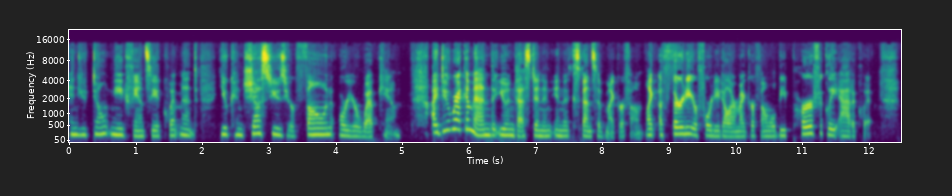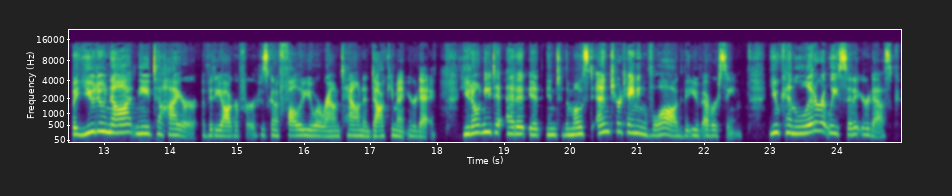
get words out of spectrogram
And you don't need fancy equipment. You can just use your phone or your webcam. I do recommend that you invest in an inexpensive microphone, like a 30 or $40 microphone will be perfectly adequate. But you do not need to hire a videographer who's going to follow you around town and document your day. You don't need to edit it into the most entertaining vlog that you've ever seen. You can literally sit at your desk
